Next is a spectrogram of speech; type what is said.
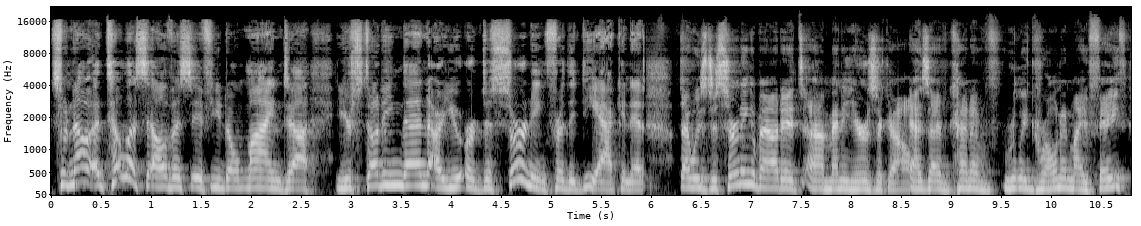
So now uh, tell us, Elvis, if you don't mind, uh, you're studying then, are you or discerning for the diaconate? I was discerning about it uh, many years ago as I've kind of really grown in my faith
